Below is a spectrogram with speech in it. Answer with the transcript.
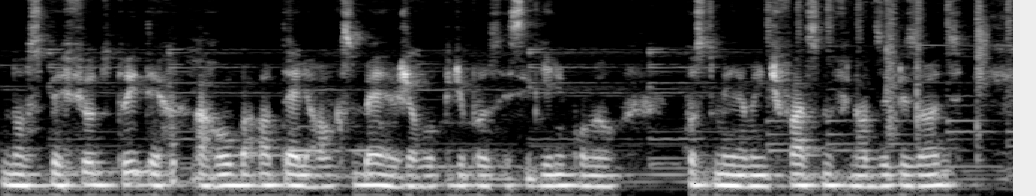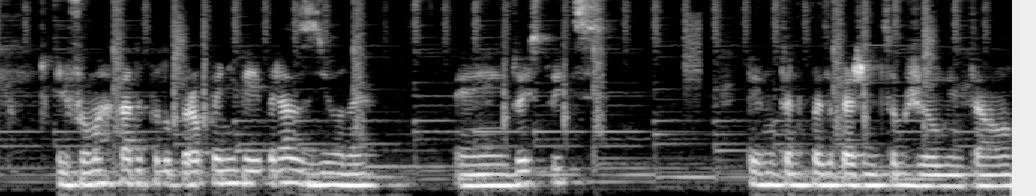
nosso perfil do Twitter, arroba já vou pedir para vocês seguirem, como eu costumeiramente faço no final dos episódios. Ele foi marcado pelo próprio NBA Brasil, né? É, em dois tweets perguntando coisa pra gente sobre o jogo, então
